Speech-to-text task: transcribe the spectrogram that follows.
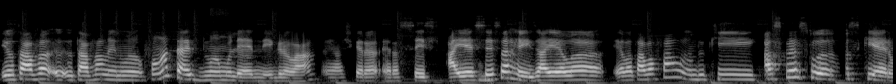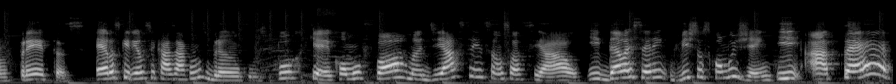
Eu tava, eu tava lendo, uma, foi uma tese de uma mulher negra lá, eu acho que era, era Cessa. Aí é Cessa Reis. Aí ela, ela tava falando que as pessoas que eram pretas, elas queriam se casar com os brancos. Porque como forma de ascensão social e delas serem vistas como gente. E até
